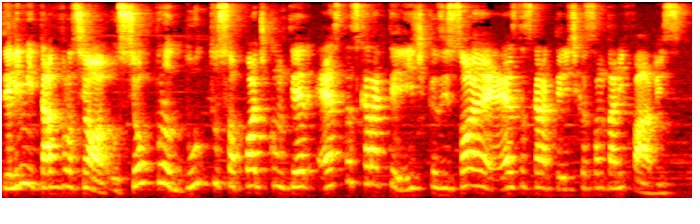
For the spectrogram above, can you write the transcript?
delimitava e falou assim: ó, o seu produto só pode conter estas características e só estas características são tarifáveis.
